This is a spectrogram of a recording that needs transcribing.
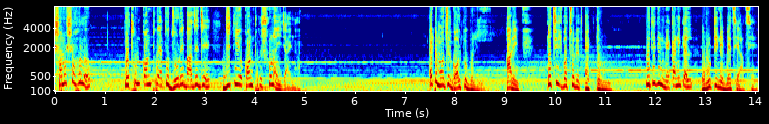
সমস্যা হলো প্রথম কণ্ঠ এত জোরে বাজে যে দ্বিতীয় কণ্ঠ শোনাই যায় না। একটা মজার গল্প বলি। আরিফ, পঁচিশ বছরের এক তরুণ, প্রতিদিন মেকানিক্যাল রুটিনে বেঁচে আছে।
